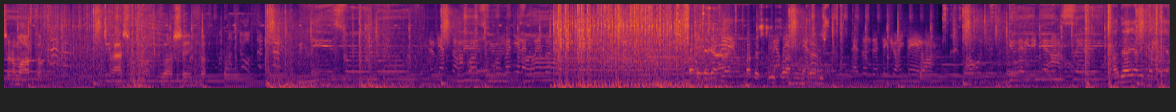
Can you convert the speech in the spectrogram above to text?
Sono morto. Eh, sono morto, lo safe. Fate cagare, fate schifo, non prendi. La zone de sécurité est loin. En route. Vous avez du terrain à couvrir. Ah, derrière les gars, derrière.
